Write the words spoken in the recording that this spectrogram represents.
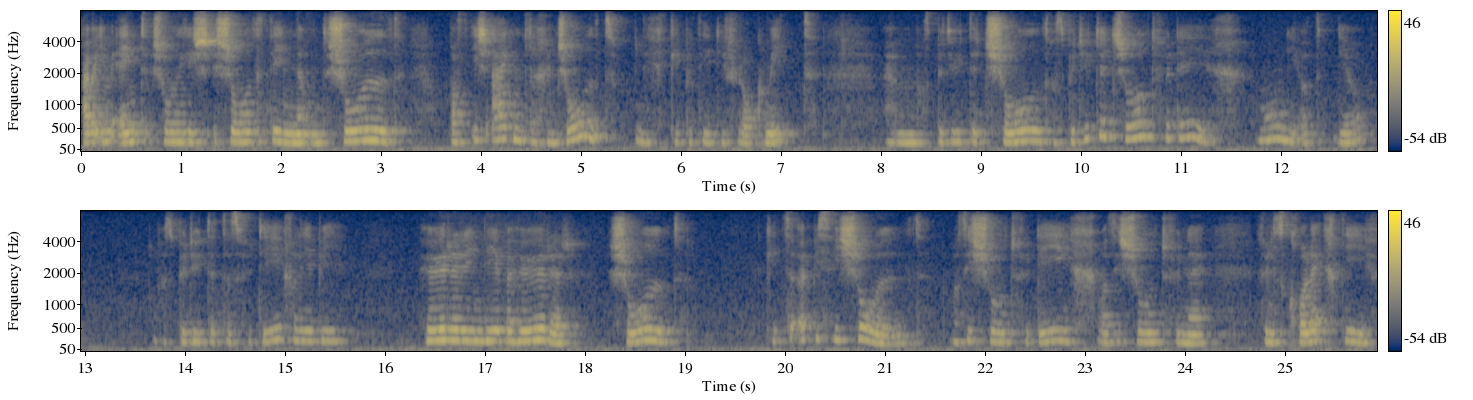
aber im Endschuldig ist Schuld drin. Und Schuld, was ist eigentlich eine Schuld? Ich gebe dir die Frage mit. Ähm, was bedeutet Schuld? Was bedeutet Schuld für dich, Moni? Oder, ja. Was bedeutet das für dich, liebe Hörerin, liebe Hörer? Schuld. Gibt es etwas wie Schuld? Was ist Schuld für dich? Was ist Schuld für, eine, für ein Kollektiv?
